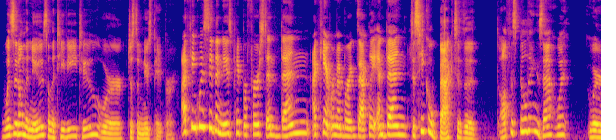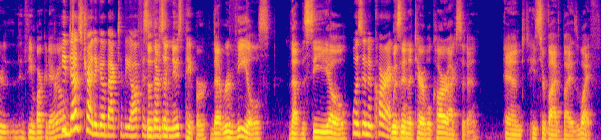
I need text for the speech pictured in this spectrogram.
was it on the news on the TV too or just a newspaper? I think we see the newspaper first and then I can't remember exactly and then Does he go back to the office building? Is that what where the Embarcadero? he does try to go back to the office So there's a newspaper that reveals that the CEO was in a car accident. was in a terrible car accident and he's survived by his wife.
